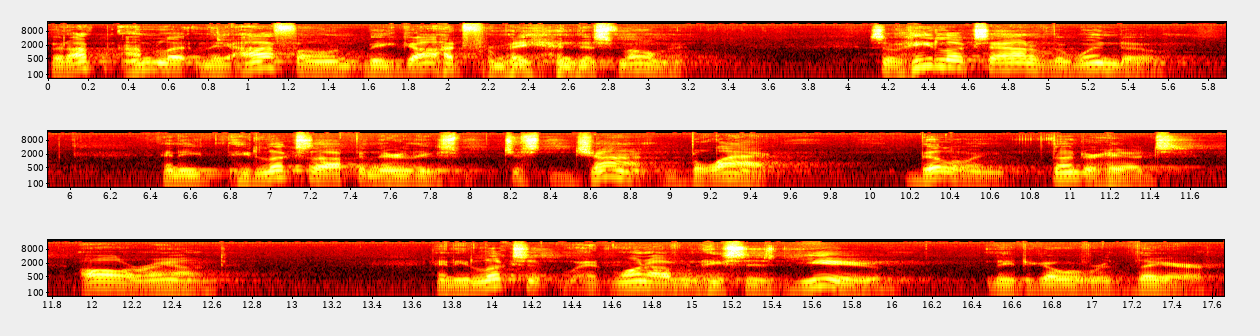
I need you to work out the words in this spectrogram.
But I'm, I'm letting the iPhone be God for me in this moment. So he looks out of the window and he, he looks up, and there are these just giant black, billowing thunderheads all around. And he looks at, at one of them and he says, You need to go over there.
